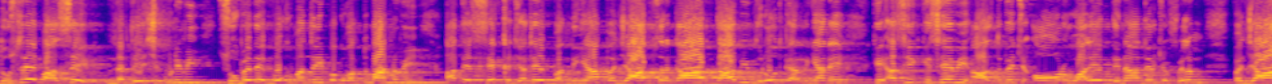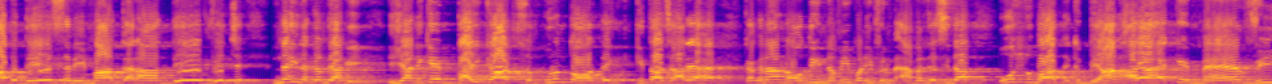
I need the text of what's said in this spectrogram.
ਦੂਸਰੇ ਪਾਸੇ ਨਿਰਦੇਸ਼ਕ ਨੂੰ ਵੀ, ਸੂਬੇ ਦੇ ਮੁੱਖ ਮੰਤਰੀ ਭਗਵੰਤ ਮਾਨ ਨੂੰ ਵੀ ਅਤੇ ਸਿੱਖ ਜਥੇਬੰਦੀਆਂ ਪੰਜਾਬ ਸਰਕਾਰ ਦਾ ਵੀ ਵਿਰੋਧ ਕਰ ਰਹੀਆਂ ਨੇ ਕਿ ਅਸੀਂ ਕਿਸੇ ਵੀ ਹਾਲਤ ਵਿੱਚ ਆਉਣ ਵਾਲੇ ਦਿਨਾਂ ਦੇ ਵਿੱਚ ਫਿਲਮ ਪੰਜਾਬ ਦੇ ਸਿਨੇਮਾ ਘਰਾਂ ਦੇ ਵਿੱਚ ਨਹੀਂ ਲੱਗਣ ਦੇਵਾਂਗੇ ਯਾਨੀ ਕਿ ਬਾਈਕਾਟ ਸੰਪੂਰਨ ਤੌਰ ਤੇ ਕੀਤਾ ਜਾ ਰਿਹਾ ਹੈ। ਕੰਗਨਾ ਨੌਦ ਦੀ ਨਵੀਂ ਬਣੀ ਫਿਲਮ ਐਮਰਜੈਂਸੀ ਦਾ ਉਸ ਤੋਂ ਬਾਅਦ ਇੱਕ ਬਿਆਨ ਆਇਆ ਹੈ ਕਿ ਮੈਂ ਵੀ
